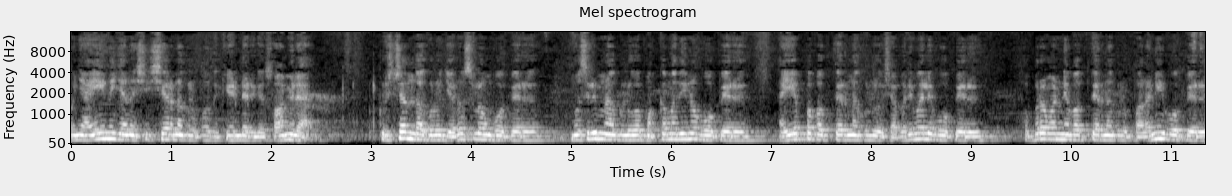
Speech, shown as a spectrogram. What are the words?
ಒಂದು ಐದು ಜನ ಶಿಷ್ಯರನ್ನ ಹೋದ ಕೇಂದ್ರರಿಗೆ. ಸ್ವಾಮಿಲ ಕ್ರಿಶ್ಚನ್ದಾಗಲು ಜೆರೂಸಲಂ ಪೋಪೇರು ಮುಸ್ಲಿಂನಾಗಲು ಮಕ್ಕ ಮದೀನೋ ಪೋಪೇರು ಅಯ್ಯಪ್ಪ ಭಕ್ತರನಕಲು ಶಬರಿಮಲೆ ಪೋಪೇರು ಸುಬ್ರಹ್ಮಣ್ಯ ಭಕ್ತರನಕಲು ಪಳನಿ ಪೋಪೇರು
